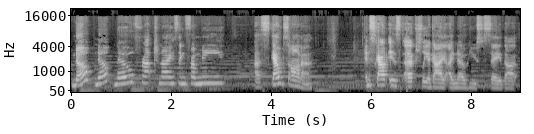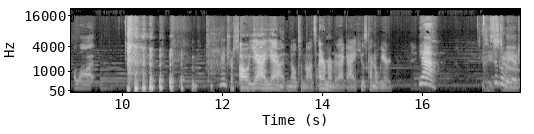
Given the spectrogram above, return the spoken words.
No, no, no fraternizing from me. Uh, Scout's honor. And Scout is actually a guy I know who used to say that a lot. Interesting. Oh yeah, yeah. Newton nods. I remember that guy. He was kind of weird. Yeah. Is he Super still weird.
